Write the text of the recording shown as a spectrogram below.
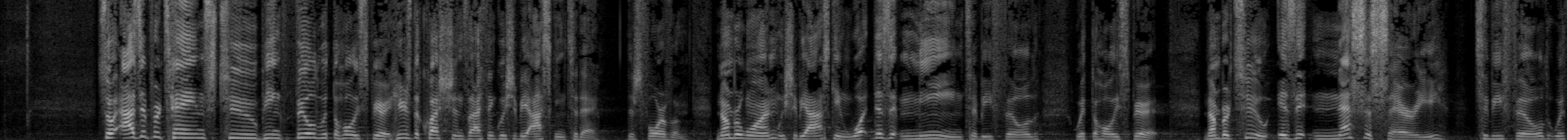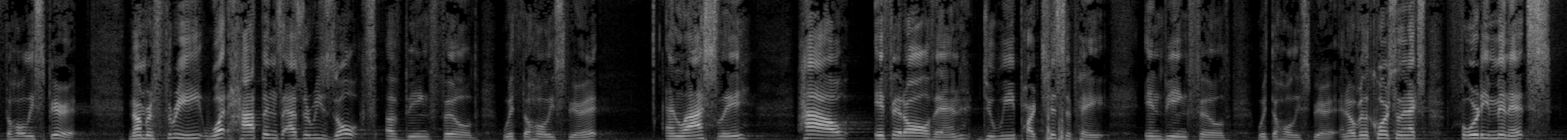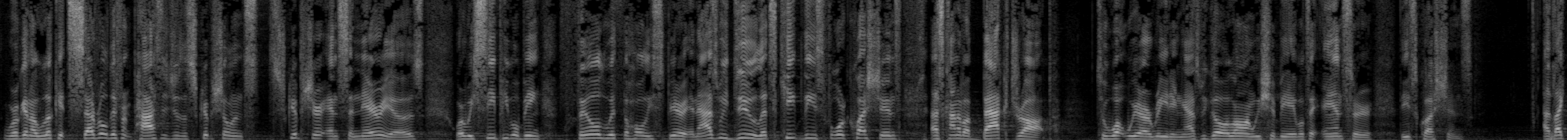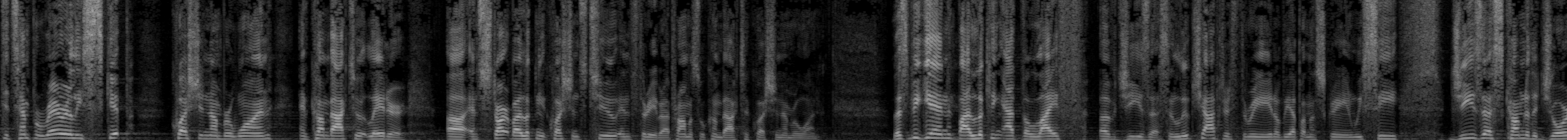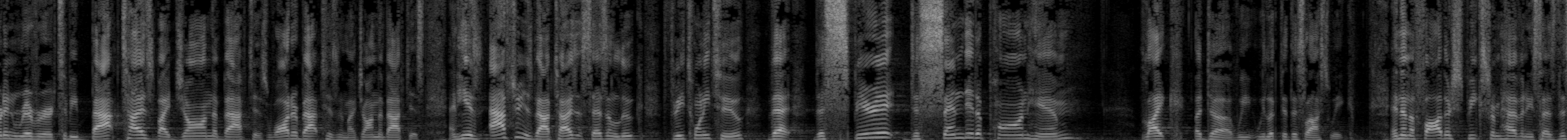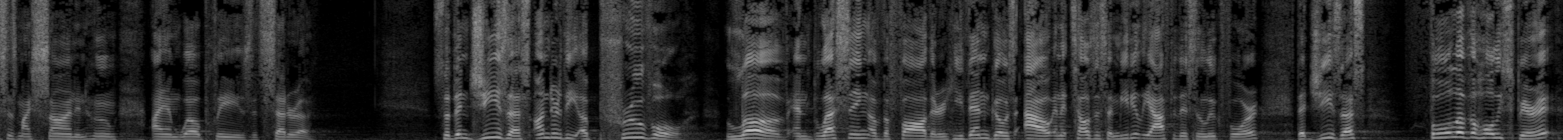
So, as it pertains to being filled with the Holy Spirit, here's the questions that I think we should be asking today. There's four of them. Number one, we should be asking, what does it mean to be filled with the Holy Spirit? Number two, is it necessary to be filled with the Holy Spirit? Number three, what happens as a result of being filled with the Holy Spirit? And lastly, how, if at all, then, do we participate in being filled with the Holy Spirit? And over the course of the next 40 minutes, we're going to look at several different passages of scripture and, scripture and scenarios where we see people being filled with the Holy Spirit. And as we do, let's keep these four questions as kind of a backdrop to what we are reading. As we go along, we should be able to answer these questions. I'd like to temporarily skip question number one and come back to it later uh, and start by looking at questions two and three, but I promise we'll come back to question number one. Let's begin by looking at the life of Jesus. In Luke chapter 3, it'll be up on the screen, we see Jesus come to the Jordan River to be baptized by John the Baptist, water baptism by John the Baptist. And he is after he is baptized, it says in Luke 3:22 that the Spirit descended upon him like a dove. We, we looked at this last week. And then the Father speaks from heaven. He says, This is my Son in whom I am well pleased, etc. So then Jesus, under the approval love and blessing of the Father, he then goes out, and it tells us immediately after this in Luke 4 that Jesus, full of the Holy Spirit,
